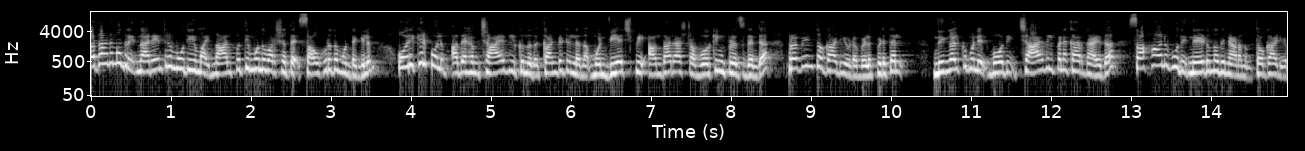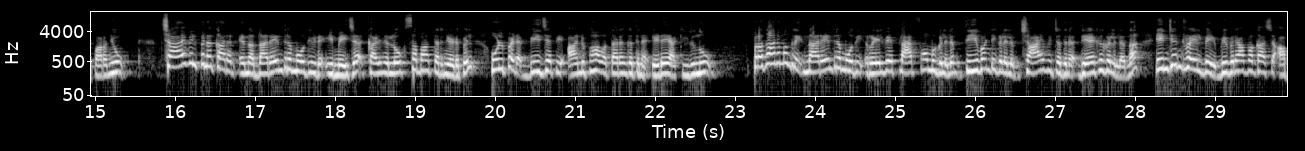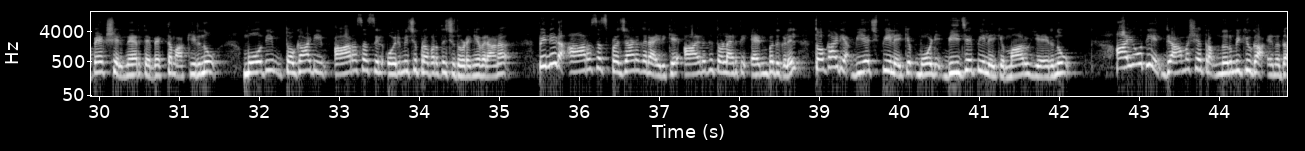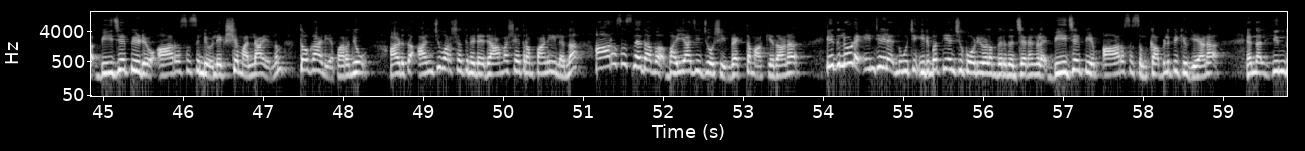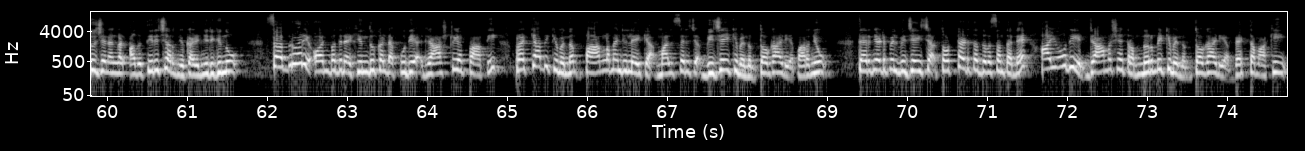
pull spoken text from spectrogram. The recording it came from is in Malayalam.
പ്രധാനമന്ത്രി നരേന്ദ്രമോദിയുമായി നാൽപ്പത്തിമൂന്ന് വർഷത്തെ സൗഹൃദമുണ്ടെങ്കിലും ഒരിക്കൽ പോലും അദ്ദേഹം ചായ വിൽക്കുന്നത് കണ്ടിട്ടില്ലെന്ന് മുൻ വി എച്ച് പി അന്താരാഷ്ട്ര വർക്കിംഗ് പ്രസിഡന്റ് പ്രവീൺ തൊഗാഡിയുടെ വെളിപ്പെടുത്തൽ. നിങ്ങൾക്ക് മുന്നിൽ മോദി ചായ വിൽപ്പനക്കാരനായത് സഹാനുഭൂതി നേടുന്നതിനാണെന്നും തൊഗാഡിയ പറഞ്ഞു. ചായ വിൽപ്പനക്കാരൻ എന്ന നരേന്ദ്രമോദിയുടെ ഇമേജ് കഴിഞ്ഞ ലോക്സഭാ തെരഞ്ഞെടുപ്പിൽ ഉൾപ്പെടെ ബി അനുഭാവ തരംഗത്തിന് ഇടയാക്കിയിരുന്നു. പ്രധാനമന്ത്രി നരേന്ദ്രമോദി റെയിൽവേ പ്ലാറ്റ്ഫോമുകളിലും തീവണ്ടികളിലും ചായ വിറ്റതിന് രേഖകളില്ലെന്ന് ഇന്ത്യൻ റെയിൽവേ വിവരാവകാശ അപേക്ഷയിൽ നേരത്തെ വ്യക്തമാക്കിയിരുന്നു. മോദിയും തൊഗാഡിയും ആർ എസ് എസിൽ ഒരുമിച്ച് പ്രവർത്തിച്ചു തുടങ്ങിയവരാണ്. പിന്നീട് ആർ എസ് എസ് പ്രചാരകരായിരിക്കെ ആയിരത്തി തൊള്ളായിരത്തി എൺപതുകളിൽ തൊഗാഡിയ വി എച്ച് പിയിലേക്കും മോഡി ബി ജെ പിയിലേക്കും മാറുകയായിരുന്നു. അയോധ്യയിൽ രാമക്ഷേത്രം നിർമ്മിക്കുക എന്നത് ബി ജെ പിയുടെയോ ആർ എസ് എസിന്റെയോ ലക്ഷ്യമല്ല എന്നും തൊഗാഡിയ പറഞ്ഞു. അടുത്ത അഞ്ചു വർഷത്തിനിടെ രാമക്ഷേത്രം പണിയില്ലെന്ന് ആർ എസ് എസ് നേതാവ് ഭയ്യാജി ജോഷി വ്യക്തമാക്കിയതാണ്. ഇതിലൂടെ ഇന്ത്യയിലെ നൂറ്റി ഇരുപത്തിയഞ്ച് കോടിയോളം വരുന്ന ജനങ്ങളെ ബി ജെ പിയും ആർ എസ് എസും കബളിപ്പിക്കുകയാണ്. എന്നാൽ ഹിന്ദു ജനങ്ങൾ അത് തിരിച്ചറിഞ്ഞു കഴിഞ്ഞിരിക്കുന്നു. ഫെബ്രുവരി ഒൻപതിന് ഹിന്ദുക്കളുടെ പുതിയ രാഷ്ട്രീയ പാർട്ടി പ്രഖ്യാപിക്കുമെന്നും പാർലമെന്റിലേക്ക് മത്സരിച്ച് വിജയിക്കുമെന്നും തൊഗാഡിയ പറഞ്ഞു. തെരഞ്ഞെടുപ്പിൽ വിജയിച്ച തൊട്ടടുത്ത ദിവസം തന്നെ അയോധ്യയിൽ രാമക്ഷേത്രം നിർമ്മിക്കുമെന്നും തൊഗാഡിയ വ്യക്തമാക്കി.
